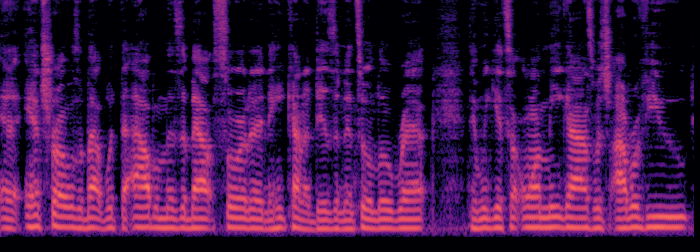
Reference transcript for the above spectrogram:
uh, intros about what the album is about, sort of, and he kind of does it into a little rap. Then we get to On Me, guys, which I reviewed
